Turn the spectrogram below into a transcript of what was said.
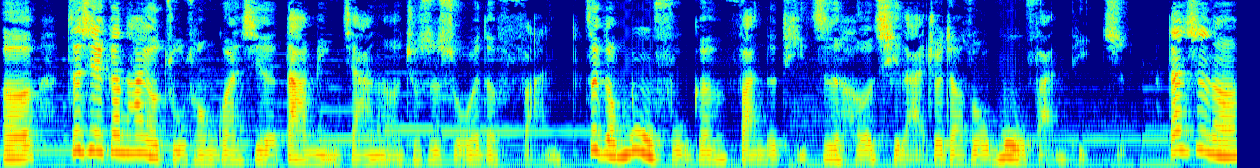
而这些跟他有主从关系的大名家呢，就是所谓的藩。这个幕府跟藩的体制合起来，就叫做幕藩体制。但是呢，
